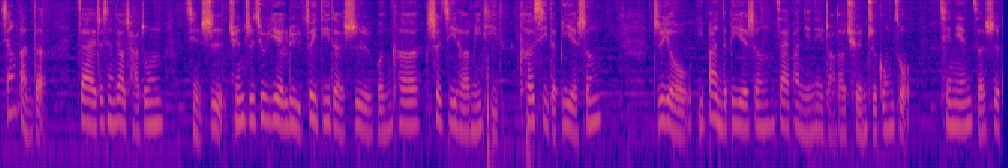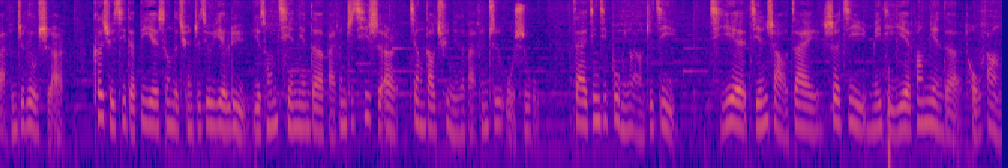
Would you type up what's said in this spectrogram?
相反的，在这项调查中显示，全职就业率最低的是文科、设计和媒体科系的毕业生，只有一半的毕业生在半年内找到全职工作，前年则是百分之六十二。科学系的毕业生的全职就业率也从前年的百分之七十二降到去年的百分之五十五。在经济不明朗之际，企业减少在设计、媒体业方面的投放。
